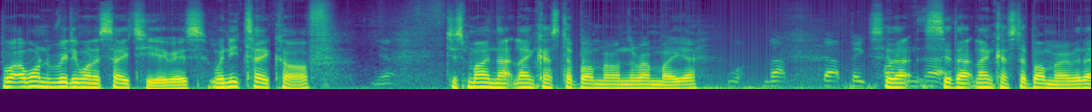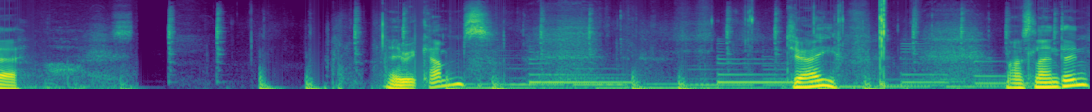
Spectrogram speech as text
What I want really want to say to you is when you take off, Yeah. just mind that Lancaster bomber on the runway, yeah? What, that, that big See that there? see that Lancaster bomber over there? Oh, Here he comes. Jae, nice landing.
